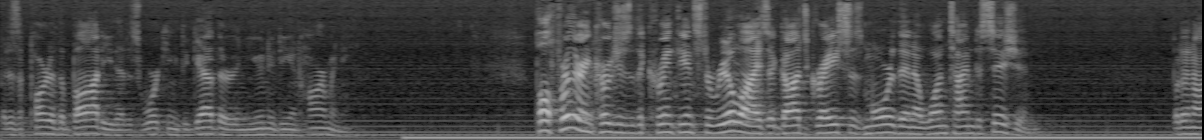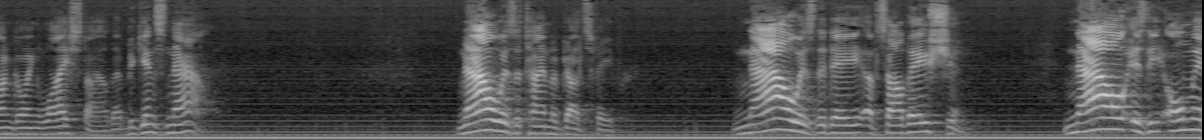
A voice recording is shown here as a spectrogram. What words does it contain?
but as a part of the body that is working together in unity and harmony. Paul further encourages the Corinthians to realize that God's grace is more than a one time decision but an ongoing lifestyle that begins now. Now is the time of God's favor. Now is the day of salvation. Now is the only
